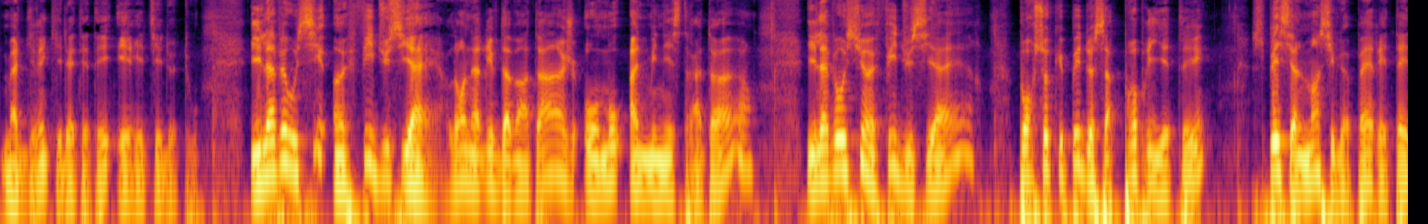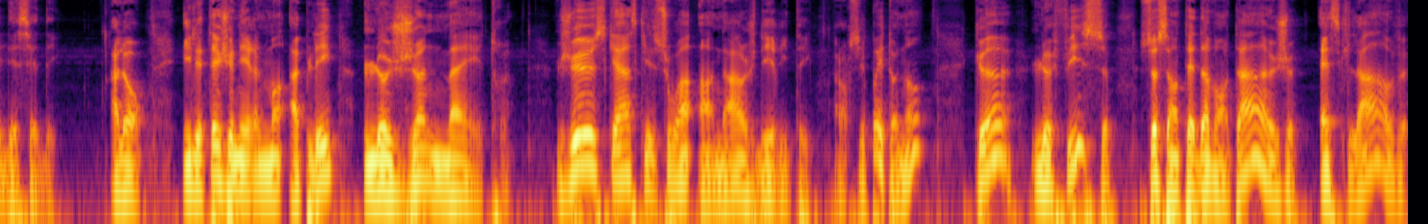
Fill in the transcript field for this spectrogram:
malgré qu'il ait été héritier de tout. Il avait aussi un fiduciaire. Là, on arrive davantage au mot administrateur. Il avait aussi un fiduciaire pour s'occuper de sa propriété, spécialement si le père était décédé. Alors, il était généralement appelé le jeune maître, jusqu'à ce qu'il soit en âge d'hériter. Alors, c'est pas étonnant que le fils se sentait davantage esclave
